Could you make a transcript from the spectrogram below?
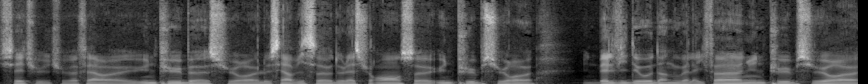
Tu sais, tu, tu vas faire une pub sur le service de l'assurance, une pub sur une belle vidéo d'un nouvel iPhone, une pub sur euh,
